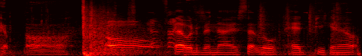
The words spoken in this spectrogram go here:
Come, oh, Oh. That would have been nice. That little head peeking out.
